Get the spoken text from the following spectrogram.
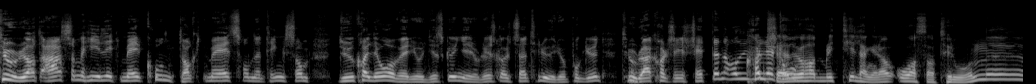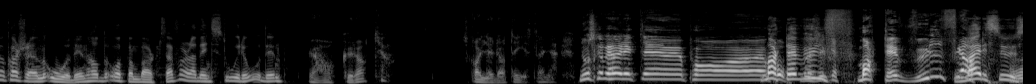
Tror du at jeg som har litt mer kontakt med sånne ting som du kaller overjordisk og underjordisk, altså jeg tror jo på Gud, tror du jeg kanskje har sett en alv eller Kanskje du hadde blitt tilhenger av Åsatroen? eh, Kanskje en Odin hadde åpenbart seg for deg, den store Odin? Ja, akkurat, ja. Skal aldri dra til Island. Nå skal vi høre litt eh, på Marte popmusikk. Wulf. Marte Wulf, ja! Versus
